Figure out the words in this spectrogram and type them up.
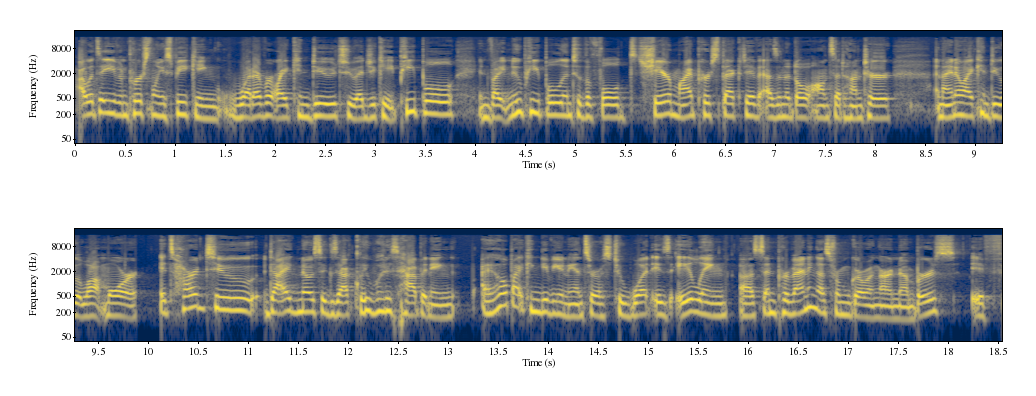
I would say, even personally speaking, whatever I can do to educate people, invite new people into the fold, share my perspective as an adult onset hunter, and I know I can do a lot more. It's hard to diagnose exactly what is happening I hope I can give you an answer as to what is ailing us and preventing us from growing our numbers, if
